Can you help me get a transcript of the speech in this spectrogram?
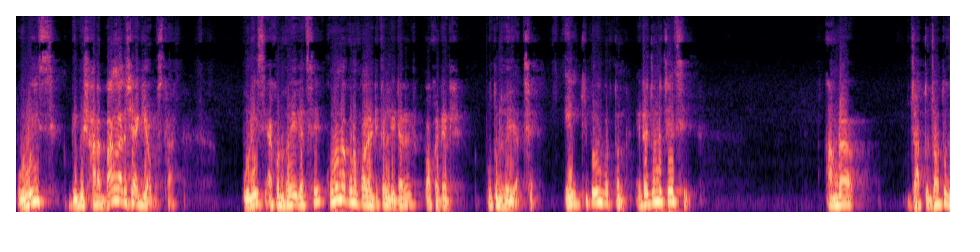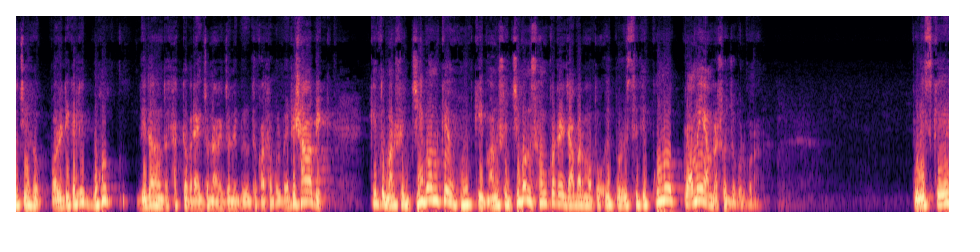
পুলিশ বিভি- সারা বাংলাদেশে একই অবস্থা। পুলিশ এখন হয়ে গেছে কোনো না কোনো পলিটিক্যাল লিডারের পকেটের পুতুল হয়ে যাচ্ছে। এই কি পরিবর্তন? এটার জন্য চেয়েছি। আমরা যত যত কিছু হোক পলিটিক্যালি বহুত দ্বিধাদ্বন্দ্ব থাকতে পারে একজন আরেকজনের বিরুদ্ধে কথা বলবে। এটা স্বাভাবিক। কিন্তু মানুষের জীবনকে হুমকি মানুষের জীবন সংকটে যাবার মতো ওই পরিস্থিতি কোনো ক্রমেই আমরা সহ্য করব না। পুলিশকে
